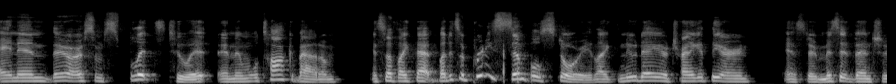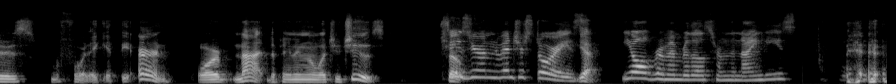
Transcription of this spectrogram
and then there are some splits to it, and then we'll talk about them and stuff like that. But it's a pretty simple story. Like New Day are trying to get the urn, and it's their misadventures before they get the urn, or not, depending on what you choose. So, Choose your own adventure stories. Yeah. You all remember those from the 90s. so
